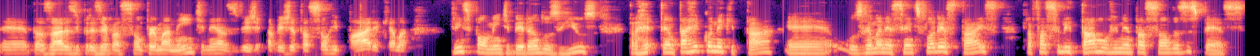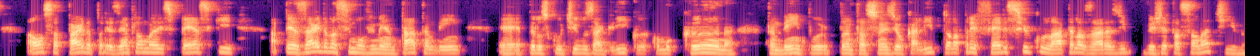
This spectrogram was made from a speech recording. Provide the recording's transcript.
é, das áreas de preservação permanente, né, a vegetação ripária, aquela principalmente beirando os rios, para re tentar reconectar é, os remanescentes florestais para facilitar a movimentação das espécies. A onça parda, por exemplo, é uma espécie que, apesar dela se movimentar também é, pelos cultivos agrícolas, como cana, também por plantações de eucalipto, ela prefere circular pelas áreas de vegetação nativa.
